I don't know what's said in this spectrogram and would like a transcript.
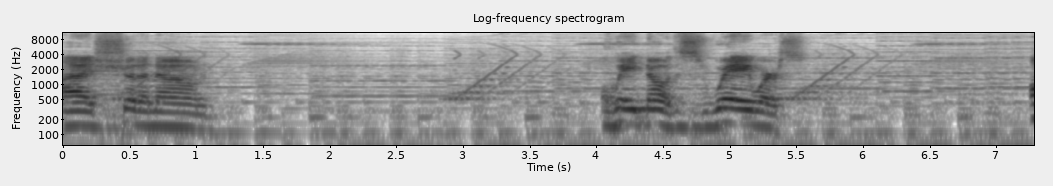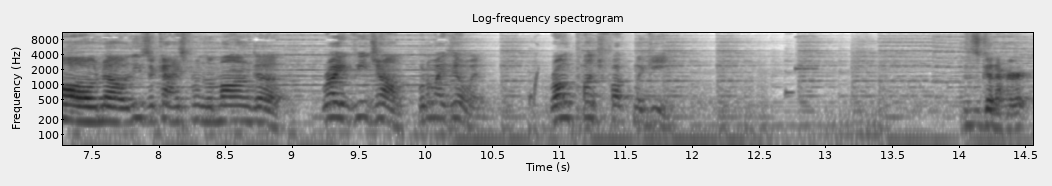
I should have known. Oh, wait, no, this is way worse. Oh, no, these are guys from the manga. Right, V-Jump, what am I doing? Wrong punch, fuck McGee. This is gonna hurt.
